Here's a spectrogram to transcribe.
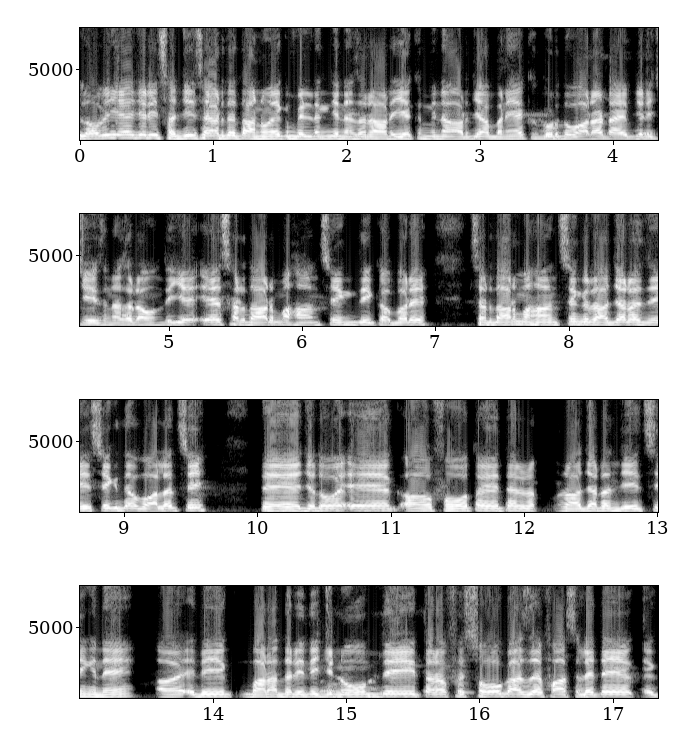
ਲੋ ਵੀ ਇਹ ਜਿਹੜੀ ਸੱਜੀ ਸਾਈਡ ਤੇ ਤੁਹਾਨੂੰ ਇੱਕ ਬਿਲਡਿੰਗ ਜੀ ਨਜ਼ਰ ਆ ਰਹੀ ਹੈ, ਇੱਕ ਮੀਨਾਰ ਜਿਹਾ ਬਣਿਆ, ਇੱਕ ਗੁਰਦੁਆਰਾ ਟਾਈਪ ਜਿਹੜੀ ਚੀਜ਼ ਨਜ਼ਰ ਆਉਂਦੀ ਹੈ। ਇਹ ਸਰਦਾਰ ਮਹਾਨ ਸਿੰਘ ਦੀ ਕਬਰ ਹੈ। ਸਰਦਾਰ ਮਹਾਨ ਸਿੰਘ, ਰਾਜਾ ਰਣਜੀਤ ਸਿੰਘ ਦਾ ਵਾਲਦ ਸੀ। ਤੇ ਜਦੋਂ ਇਹ ਅ, ਫੌਤ ਹੋਏ ਤੇ ਰਾਜਾ ਰਣਜੀਤ ਸਿੰਘ ਨੇ ਅ, ਇਹਦੀ ਬਾਰਾਦਰੀ ਦੀ ਜਨੂਬ ਦੀ ਤਰਫ 100 ਗਜ਼ ਦੇ ਫਾਸਲੇ ਤੇ ਇੱਕ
